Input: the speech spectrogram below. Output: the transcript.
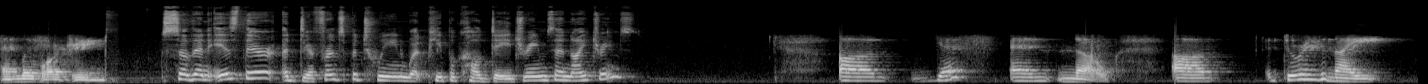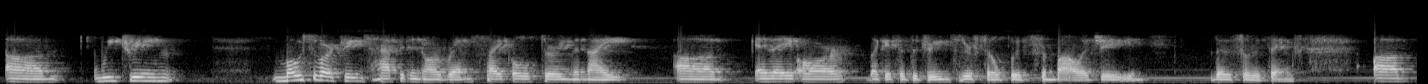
and live our dreams. So, then is there a difference between what people call daydreams and night dreams? Um, yes and no. Um, during the night, um, we dream. Most of our dreams happen in our REM cycles during the night, um, and they are, like I said, the dreams that are filled with symbology and those sort of things. Um,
